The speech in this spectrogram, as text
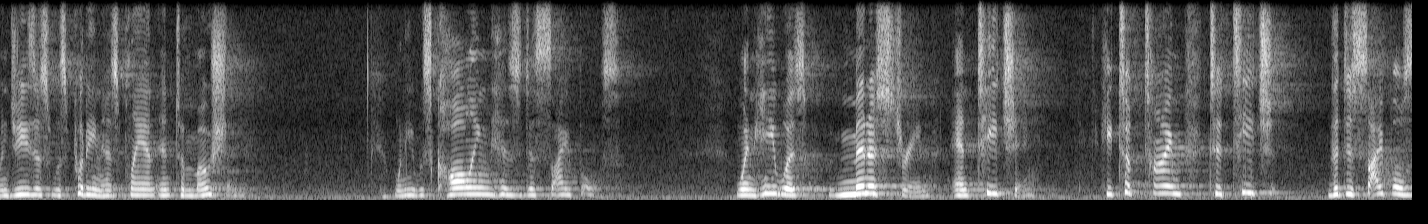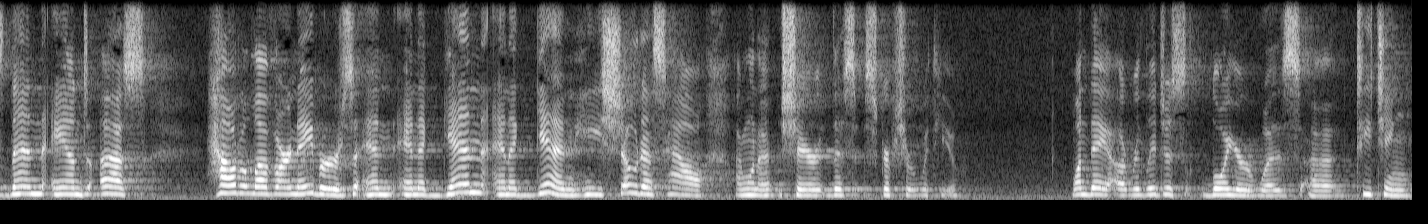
When Jesus was putting his plan into motion, when he was calling his disciples, when he was ministering and teaching, he took time to teach the disciples then and us how to love our neighbors. And, and again and again, he showed us how. I want to share this scripture with you. One day, a religious lawyer was uh, teaching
